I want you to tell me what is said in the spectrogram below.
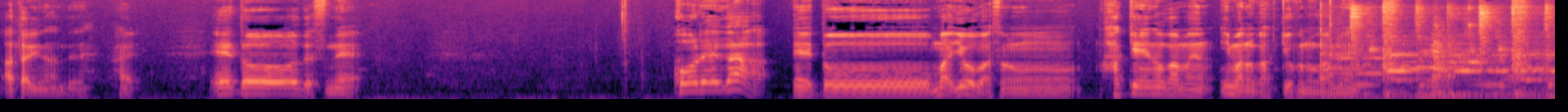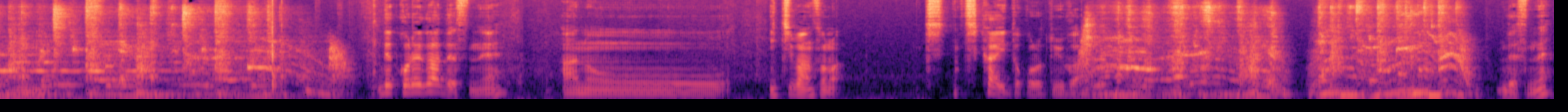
あたりなんでね。はい。えー、っとですね、これが、えー、っと、まあ、要はその、波形の画面、今の楽曲の画面。で、これがですね、あのー一番その、近いところというか、ですね。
